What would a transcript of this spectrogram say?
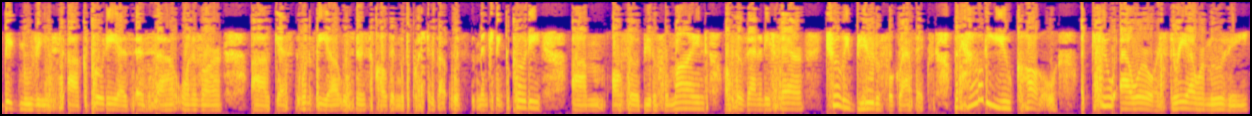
big movies. Uh, Capote, as as uh, one of our uh, guests, one of the uh, listeners called in with a question about with mentioning Capote. Um, also, A Beautiful Mind. Also, Vanity Fair. Truly beautiful graphics. But how do you cull a two-hour or three-hour movie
